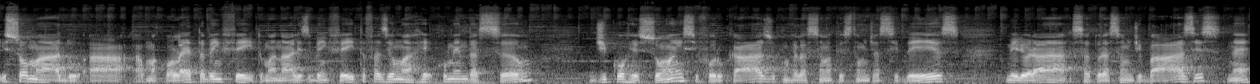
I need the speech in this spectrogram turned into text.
e somado a, a, uma coleta bem feita, uma análise bem feita, fazer uma recomendação de correções, se for o caso, com relação à questão de acidez, melhorar a saturação de bases, né?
